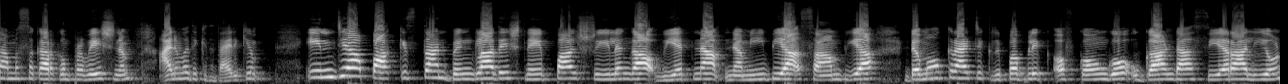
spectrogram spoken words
താമസക്കാർക്കും പ്രവേശനം അനുവദിക്കുന്നതായിരിക്കും. India Pakistan Bangladesh Nepal Sri Lanka Vietnam Namibia Zambia democratic republic of Congo Uganda Sierra Leone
